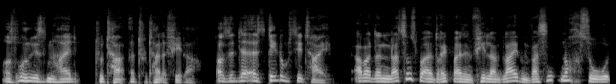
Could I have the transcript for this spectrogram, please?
aus Unwissenheit total, äh, totale Fehler. Also es geht ums Detail. Aber dann lass uns mal direkt bei den Fehlern bleiben. Was sind noch so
